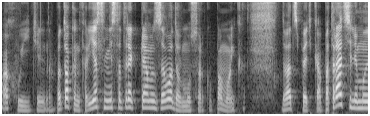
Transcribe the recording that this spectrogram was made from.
охуительно. Поток инфор если не StatTrak прямо с завода в мусорку, помойка. 25к. Потратили мы,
